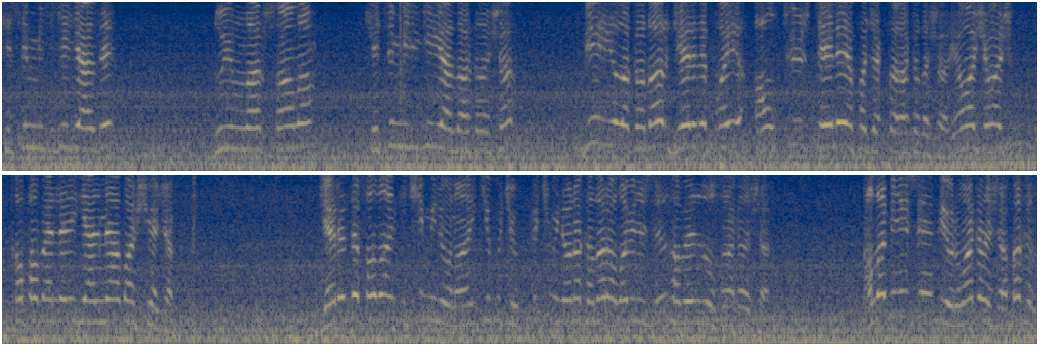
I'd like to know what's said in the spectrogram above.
Kesin bilgi geldi. Duyumlar sağlam. Kesin bilgi geldi arkadaşlar. Bir yıla kadar CRDFA'yı 600 TL yapacaklar arkadaşlar. Yavaş yavaş kap haberleri gelmeye başlayacak. CRDFA'dan 2 milyona, 2,5, 3 milyona kadar alabilirsiniz. Haberiniz olsun arkadaşlar. Alabilirsiniz diyorum arkadaşlar. Bakın.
